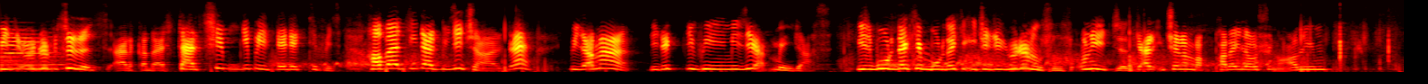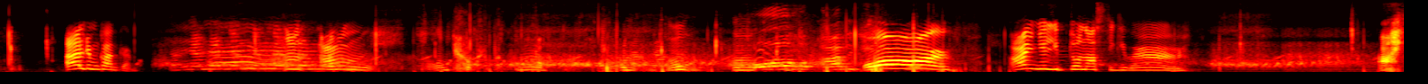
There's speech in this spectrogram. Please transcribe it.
Biz ölümsüzüz arkadaşlar. Şimdi biz dedektifiz. Haberciler bizi çağırdı. Biz ama dedektifimizi yapmayacağız. Biz buradaki buradaki içici görüyor musunuz? Onu içeceğiz. Gel içelim bak parayla şunu alayım. Aldım kanka. Oh abi. Oo! Aynı Lipton Asti gibi ha. Ice.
